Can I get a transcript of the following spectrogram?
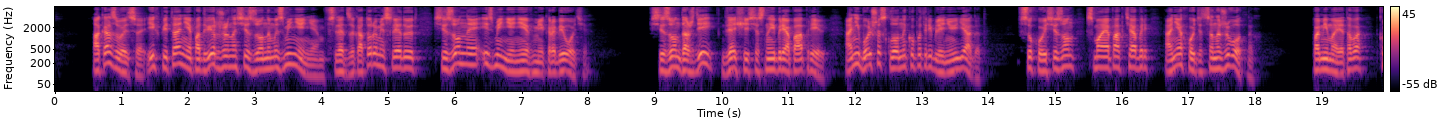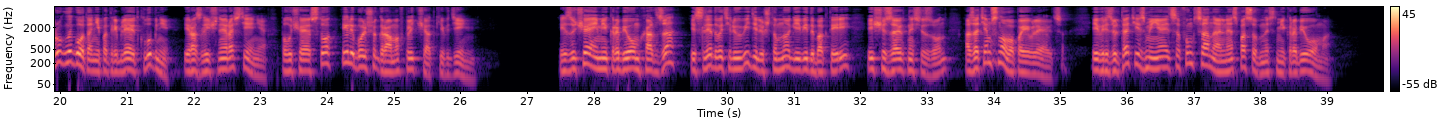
Оказывается, их питание подвержено сезонным изменениям, вслед за которыми следуют сезонные изменения в микробиоте. В сезон дождей, длящийся с ноября по апрель, они больше склонны к употреблению ягод. В сухой сезон, с мая по октябрь, они охотятся на животных. Помимо этого, круглый год они потребляют клубни и различные растения, получая 100 или больше граммов клетчатки в день. Изучая микробиом хадза, исследователи увидели, что многие виды бактерий исчезают на сезон, а затем снова появляются, и в результате изменяется функциональная способность микробиома.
